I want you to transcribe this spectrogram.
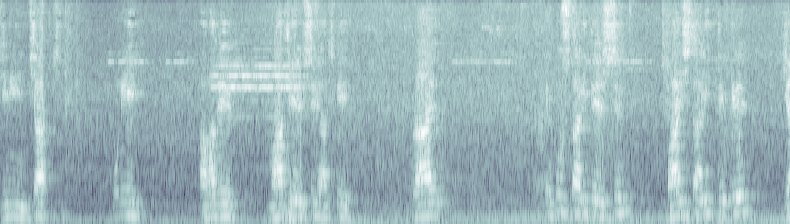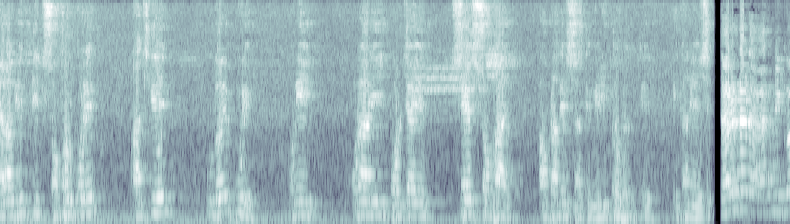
যিনি ইনচার্জ, উনি আমাদের মাঝে এসে আজকে প্রায় একুশ তারিখে এসছেন, বাইশ তারিখ থেকে জেলাভিত্তিক সফর করে আজকে উদয়পুরে উনি ওনার এই পর্যায়ের শেষ সভায় আপনাদের সাথে মিলিত হতে এখানে এসে सरेंडर्ड आदमी को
